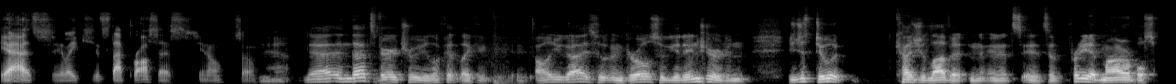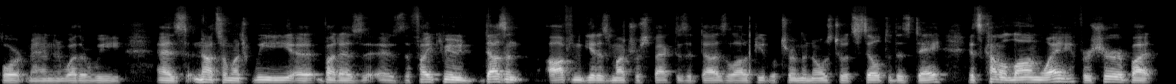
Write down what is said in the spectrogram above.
yeah, it's like it's that process, you know. So Yeah, yeah, and that's very true. You look at like all you guys who and girls who get injured, and you just do it because you love it, and, and it's it's a pretty admirable sport, man. And whether we, as not so much we, uh, but as as the fight community doesn't often get as much respect as it does. A lot of people turn the nose to it still to this day. It's come a long way for sure, but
